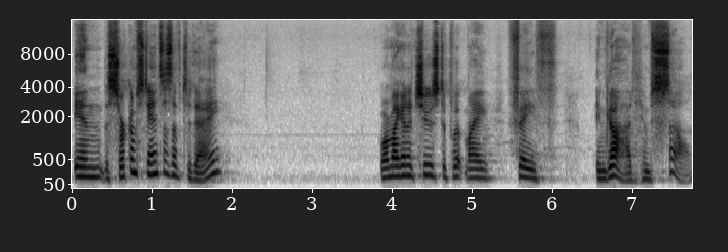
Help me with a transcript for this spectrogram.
in the circumstances of today? Or am I going to choose to put my faith in God Himself?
